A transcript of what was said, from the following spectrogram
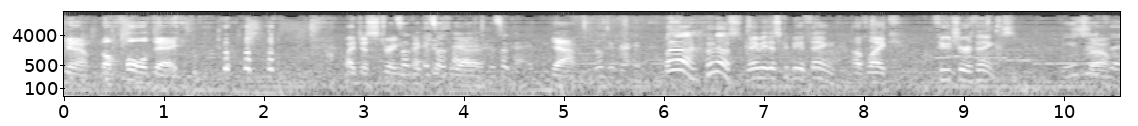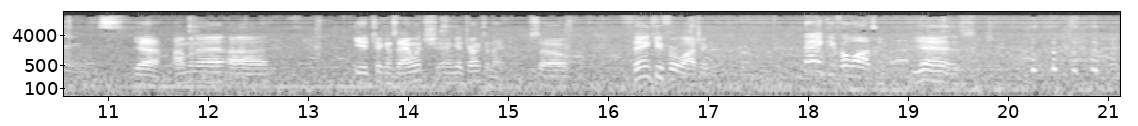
you know, the whole day. I just string It's okay. pictures It's okay. together. It's okay. Yeah, You'll do great. but uh, who knows? Maybe this could be a thing of like future things. Future So- things. Yeah, I'm gonna uh, eat a chicken sandwich and get drunk tonight. So, thank you for watching. Thank you for watching. Yes.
